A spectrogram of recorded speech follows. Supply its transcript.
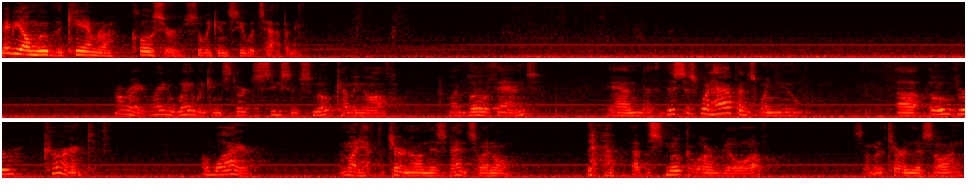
Maybe I'll move the camera closer so we can see what's happening. All right, right away we can start to see some smoke coming off on both ends. And this is what happens when you uh, over current a wire. I might have to turn on this vent so I don't have the smoke alarm go off. So I'm going to turn this on.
